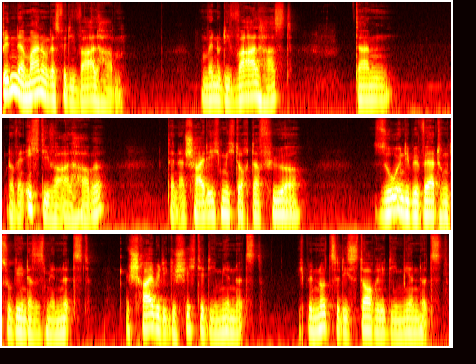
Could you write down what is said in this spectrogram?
bin der Meinung, dass wir die Wahl haben. Und wenn du die Wahl hast, dann, oder wenn ich die Wahl habe, dann entscheide ich mich doch dafür, so in die Bewertung zu gehen, dass es mir nützt. Ich schreibe die Geschichte, die mir nützt. Ich benutze die Story, die mir nützt.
